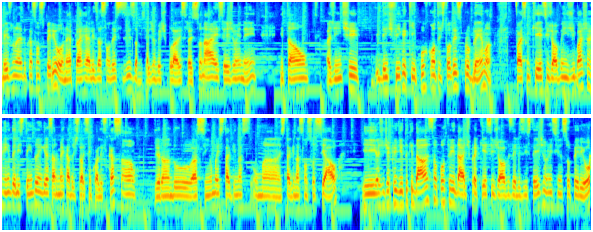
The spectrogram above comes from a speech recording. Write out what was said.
mesmo na educação superior, né? Para a realização desses exames, sejam vestibulares tradicionais, sejam Enem. Então, a gente identifica que por conta de todo esse problema faz com que esses jovens de baixa renda eles tendam a ingressar no mercado de trabalho sem qualificação, gerando assim uma estagnação, uma estagnação social. E a gente acredita que dá essa oportunidade para que esses jovens eles estejam no ensino superior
